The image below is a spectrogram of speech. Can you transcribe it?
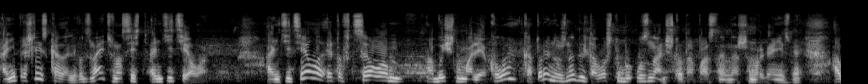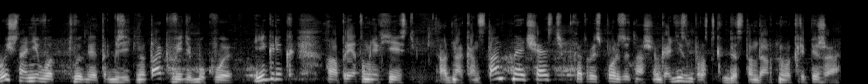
они пришли и сказали, вот знаете, у нас есть антитело. Антитела – это в целом обычно молекулы, которые нужны для того, чтобы узнать что-то опасное в нашем организме. Обычно они вот выглядят приблизительно так, в виде буквы Y, а при этом у них есть одна константная часть, которую использует наш организм просто как для стандартного крепежа,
